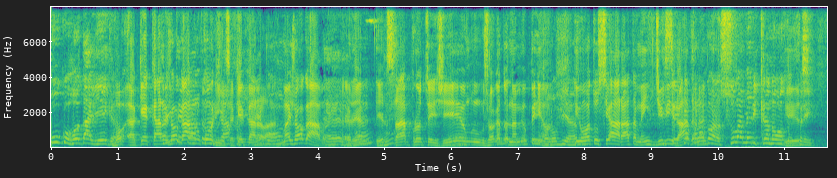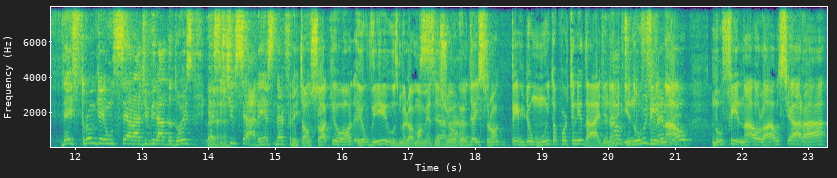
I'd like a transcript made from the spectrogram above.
Hugo Rodallega. Bom, aquele cara jogava no Corinthians, aquele cara é lá. Bom. Mas jogava. É, ele, é bom, ele sabe proteger é. um jogador, na minha opinião. Colombiano. E ontem o Ceará também de e virada. Você né? agora, Sul-Americano ontem, Isso. Frei. The Strong 1, um, Ceará de virada 2. É. Esse time cearense, né, Frei? Então, só que eu, eu vi os melhores momentos Ceará. desse jogo. O The Strong perdeu muita oportunidade, final, né? E no né, final, né, no final lá, o Ceará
